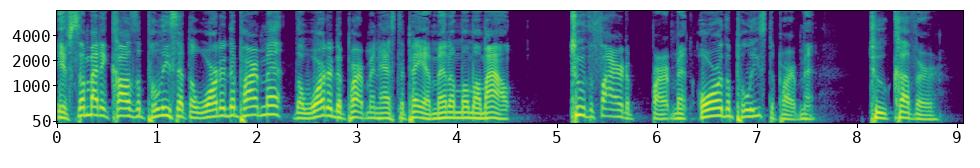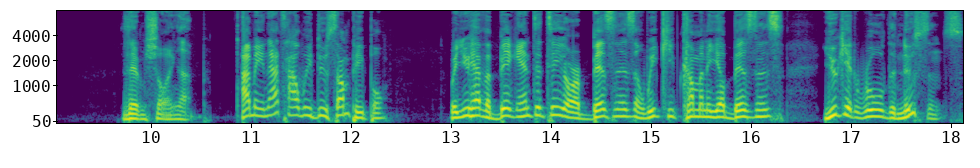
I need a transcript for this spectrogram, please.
If somebody calls the police at the water department, the water department has to pay a minimum amount to the fire department or the police department to cover them showing up. I mean, that's how we do some people. When you have a big entity or a business and we keep coming to your business, you get ruled a nuisance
